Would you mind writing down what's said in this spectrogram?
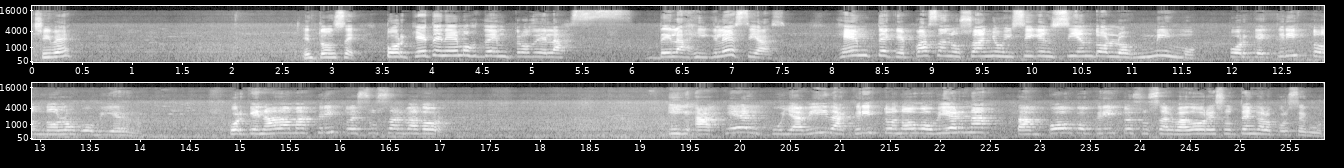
¿Sí ve? Entonces, ¿por qué tenemos dentro de las, de las iglesias gente que pasan los años y siguen siendo los mismos? Porque Cristo no los gobierna. Porque nada más Cristo es su Salvador. Y aquel cuya vida Cristo no gobierna, Tampoco Cristo es su Salvador, eso téngalo por seguro.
